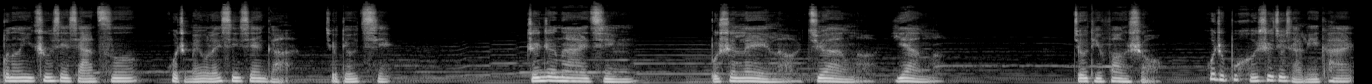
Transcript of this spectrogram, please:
不能一出现瑕疵或者没有了新鲜感就丢弃。真正的爱情。不是累了、倦了、厌了，就提放手，或者不合适就想离开，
